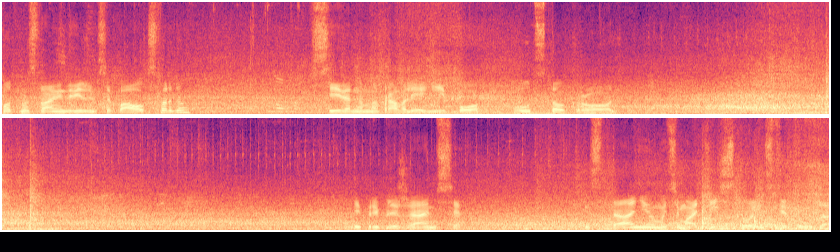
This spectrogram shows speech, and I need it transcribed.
Вот мы с вами движемся по Оксфорду в северном направлении по Woodstock Road. И приближаемся к зданию математического института.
